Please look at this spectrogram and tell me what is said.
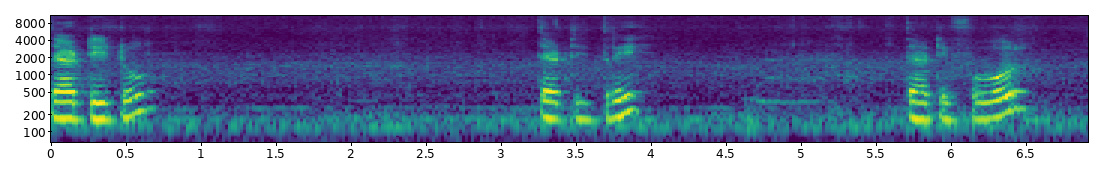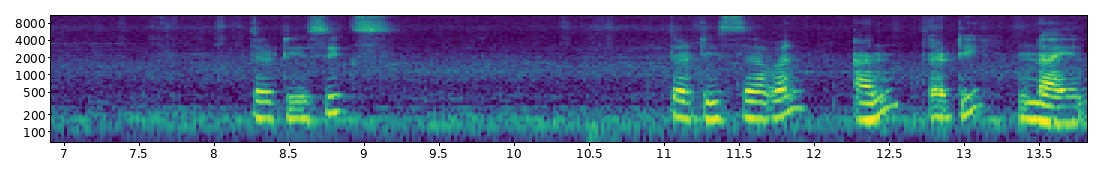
32 33 34 36 37 and 39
